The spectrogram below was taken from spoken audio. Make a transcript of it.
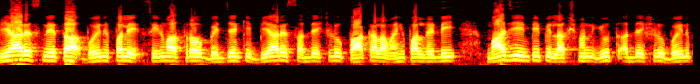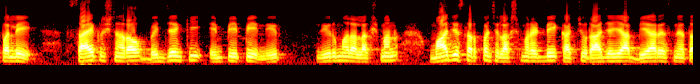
బీఆర్ఎస్ నేత బోయినపల్లి శ్రీనివాసరావు బెజ్జంకి బీఆర్ఎస్ అధ్యక్షుడు పాకాల మహిపాల్ రెడ్డి మాజీ ఎంపీపీ లక్ష్మణ్ యూత్ అధ్యక్షుడు బోయినపల్లి సాయికృష్ణారావు బెజ్జంకి ఎంపీపీ నిర్ నిర్మల లక్ష్మణ్ మాజీ సర్పంచ్ లక్ష్మారెడ్డి కచ్చు రాజయ్య బీఆర్ఎస్ నేత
